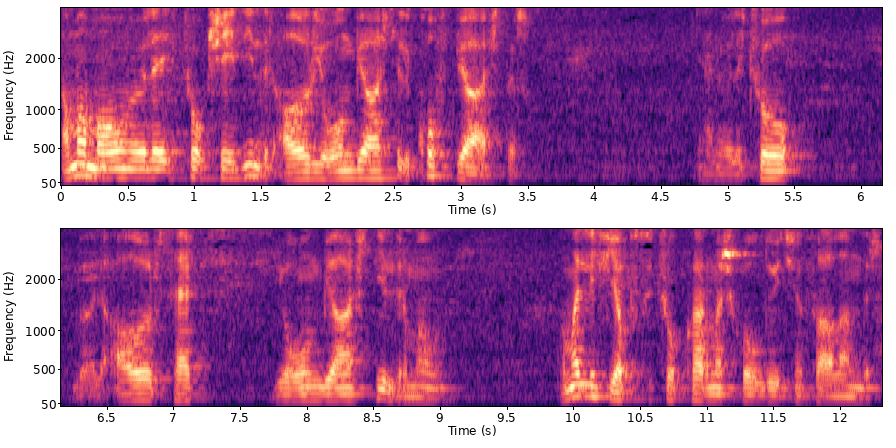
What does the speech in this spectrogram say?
Ama Maun öyle çok şey değildir. Ağır yoğun bir ağaç değil, kof bir ağaçtır. Yani öyle çok böyle ağır, sert, yoğun bir ağaç değildir Maun. Ama lif yapısı çok karmaşık olduğu için sağlamdır.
